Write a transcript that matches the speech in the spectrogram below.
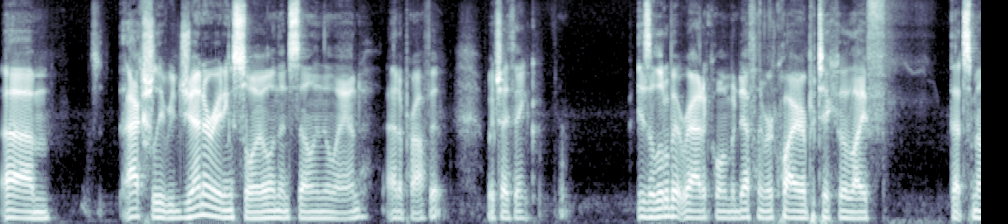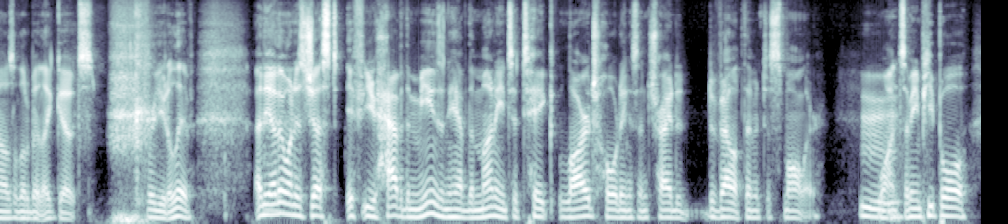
um, actually regenerating soil and then selling the land at a profit, which I think is a little bit radical and would definitely require a particular life that smells a little bit like goats for you to live. And the other one is just if you have the means and you have the money to take large holdings and try to develop them into smaller ones. I mean, people.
